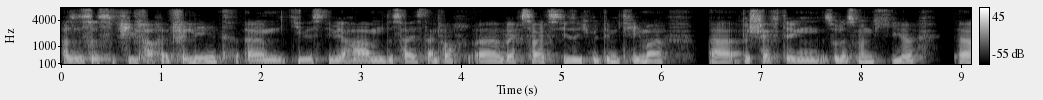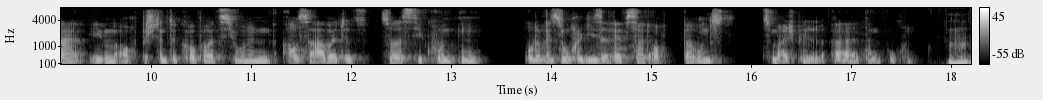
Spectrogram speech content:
Also es ist vielfach Affiliate-Deals, die wir haben. Das heißt einfach äh, Websites, die sich mit dem Thema äh, beschäftigen, so dass man hier äh, eben auch bestimmte Kooperationen ausarbeitet, so dass die Kunden oder Besucher dieser Website auch bei uns zum Beispiel äh, dann buchen. Mhm.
